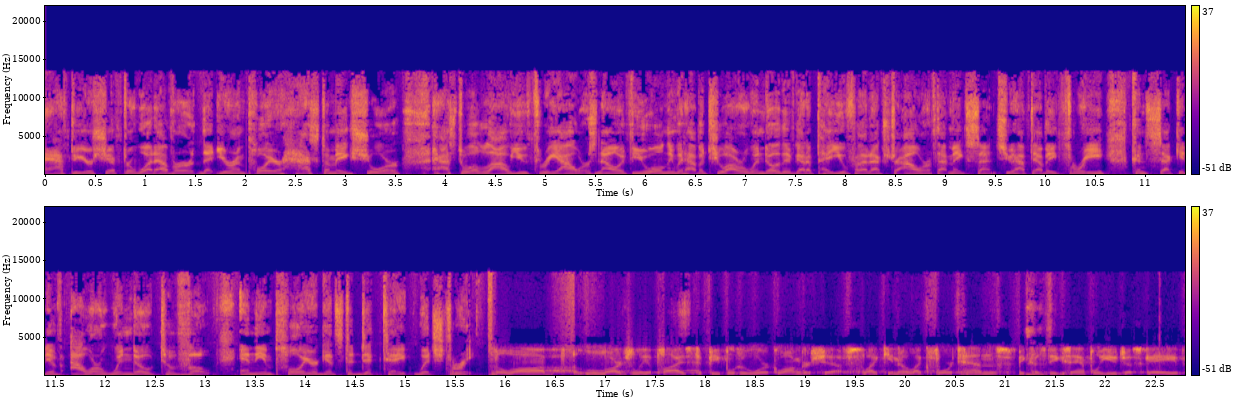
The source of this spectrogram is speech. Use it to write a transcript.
after your shift or whatever that your employer has to make sure has to allow you three hours. Now, if you only would have a two hour window, they've got to pay you for that extra hour. If that makes sense, you have to have a three consecutive hour window to vote, and the employer gets to dictate which three. The law largely applies to people who work longer shifts, like, you know, like four tens, because mm-hmm. the example you just gave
